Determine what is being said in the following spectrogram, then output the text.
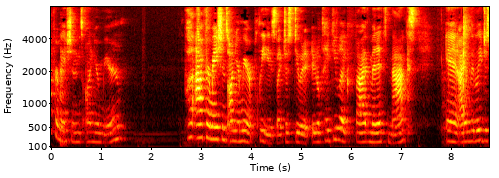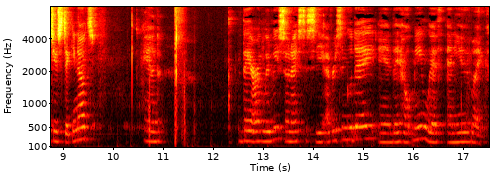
affirmations on your mirror. Put affirmations on your mirror, please. Like, just do it. It'll take you like five minutes max. And I literally just use sticky notes. And they are literally so nice to see every single day. And they help me with any like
